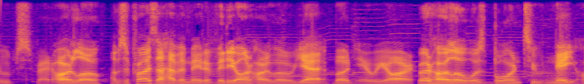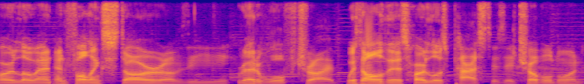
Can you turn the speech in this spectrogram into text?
oops, Red Harlow. I'm surprised I haven't made a video on Harlow yet, but here we are. Red Harlow was born to Nate Harlow and, and falling star of the Red Wolf tribe. With all this, Harlow's past is a troubled one.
